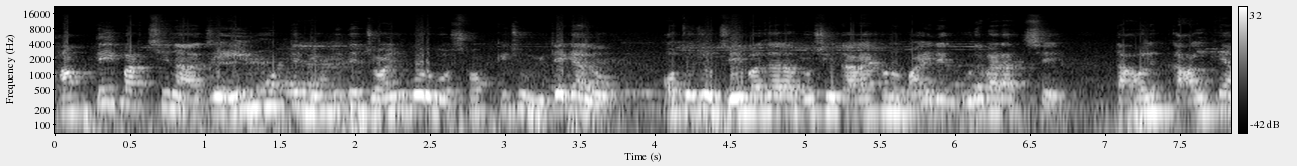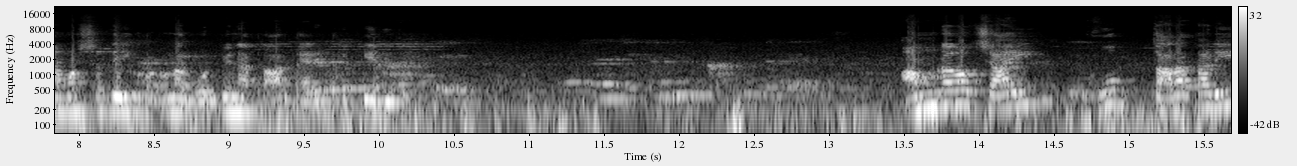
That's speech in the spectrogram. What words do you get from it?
ভাবতেই পারছি না যে এই মুহূর্তে ডিউটিতে জয়েন করব সব কিছু মিটে গেল, অথচ যে বা যারা দোষী, তারা এখনও বাইরে ঘুরে বেড়াচ্ছে। তাহলে কালকে আমার সাথে এই ঘটনা ঘটবে না, তার গ্যারেন্টি কে দিতে আমরাও চাই খুব তাড়াতাড়ি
